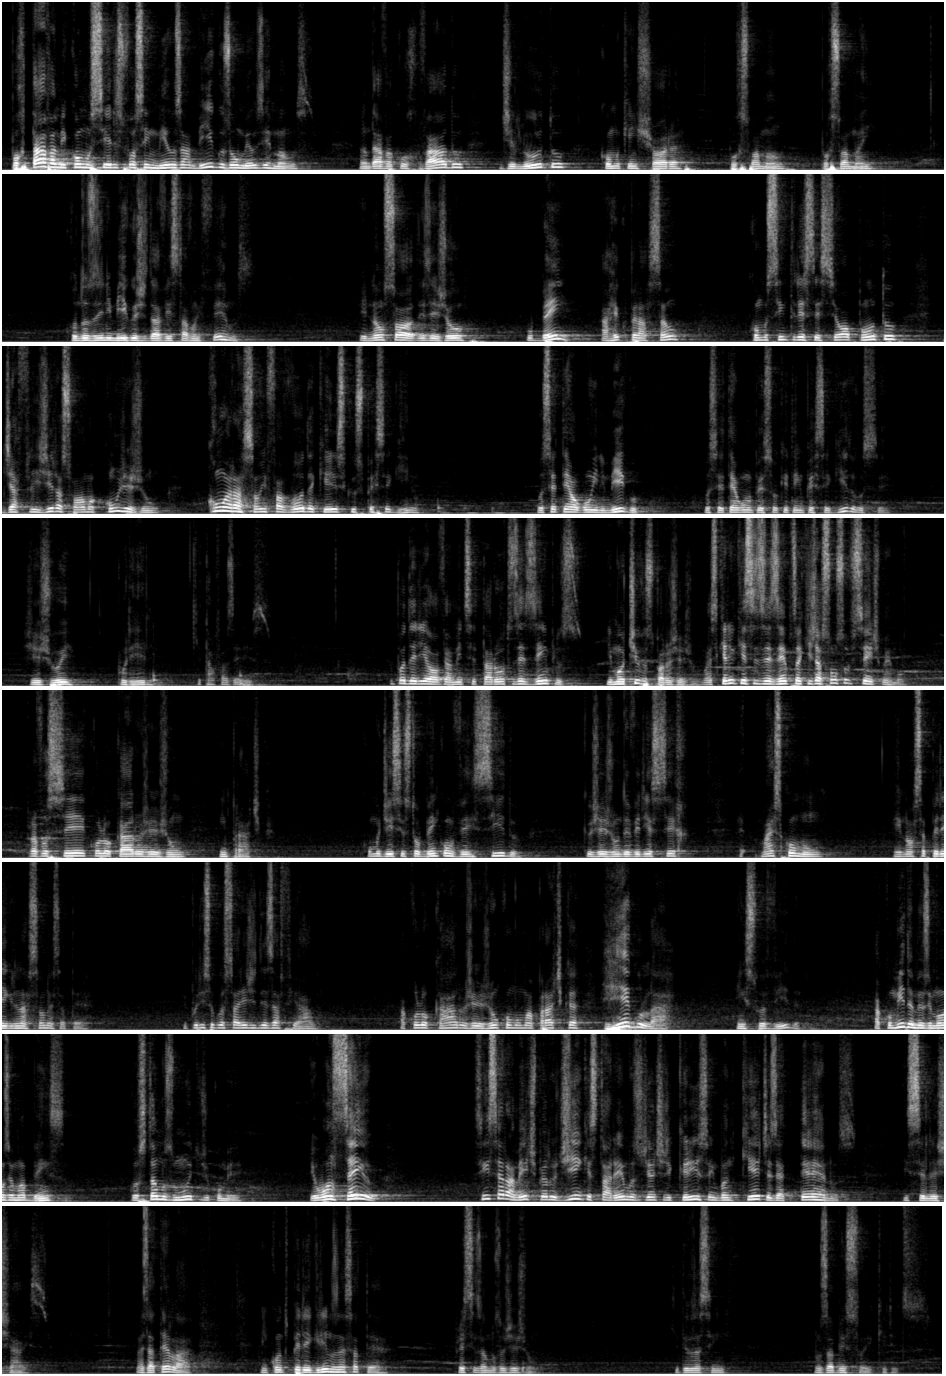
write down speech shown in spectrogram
Portava-me como se eles fossem meus amigos ou meus irmãos. Andava curvado, de luto, como quem chora por sua mão, por sua mãe. Quando os inimigos de Davi estavam enfermos, ele não só desejou o bem, a recuperação, como se entristeceu ao ponto de afligir a sua alma com jejum, com oração em favor daqueles que os perseguiam. Você tem algum inimigo? Você tem alguma pessoa que tem perseguido você? Jejue por ele. Que tal fazer isso? Eu poderia, obviamente, citar outros exemplos e motivos para o jejum, mas creio que esses exemplos aqui já são suficientes, meu irmão, para você colocar o jejum em prática. Como disse, estou bem convencido que o jejum deveria ser mais comum em nossa peregrinação nessa terra. E por isso eu gostaria de desafiá-lo a colocar o jejum como uma prática regular em sua vida. A comida, meus irmãos, é uma benção. Gostamos muito de comer. Eu anseio, sinceramente, pelo dia em que estaremos diante de Cristo em banquetes eternos e celestiais. Mas até lá, enquanto peregrinos nessa terra, precisamos do jejum. Que Deus assim nos abençoe, queridos.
